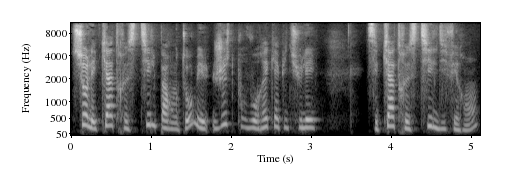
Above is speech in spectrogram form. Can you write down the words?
sur les quatre styles parentaux, mais juste pour vous récapituler ces quatre styles différents,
